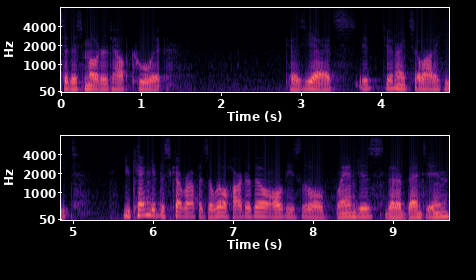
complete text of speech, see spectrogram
to this motor to help cool it. Because, yeah, it's it generates a lot of heat. You can get this cover off. It's a little harder, though. All these little flanges that are bent in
